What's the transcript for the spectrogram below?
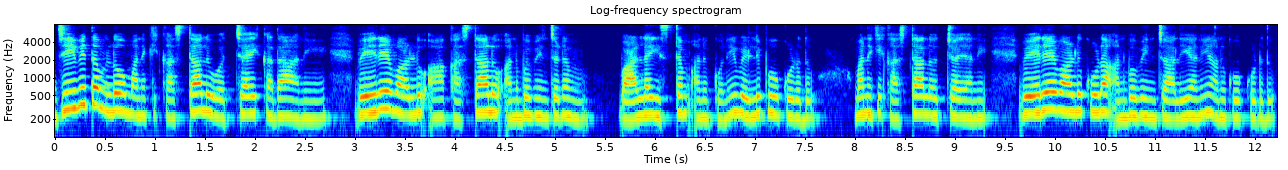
జీవితంలో మనకి కష్టాలు వచ్చాయి కదా అని వేరే వాళ్ళు ఆ కష్టాలు అనుభవించడం వాళ్ళ ఇష్టం అనుకొని వెళ్ళిపోకూడదు. మనకి కష్టాలు వచ్చాయని వేరే వాళ్ళు కూడా అనుభవించాలి అని అనుకోకూడదు.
